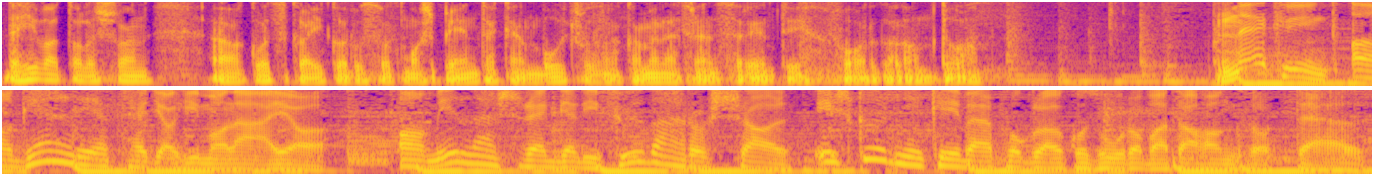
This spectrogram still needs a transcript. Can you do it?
de hivatalosan a kockai koruszok most pénteken búcsúznak a menetrend szerinti forgalomtól. Nekünk a Gellért hegy a Himalája. A Millás reggeli fővárossal és környékével foglalkozó rovata hangzott el.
